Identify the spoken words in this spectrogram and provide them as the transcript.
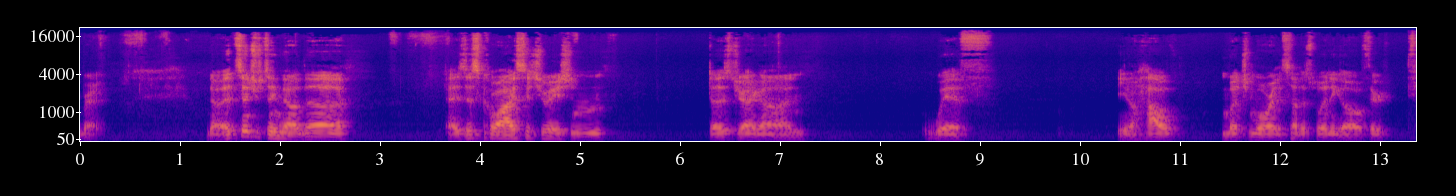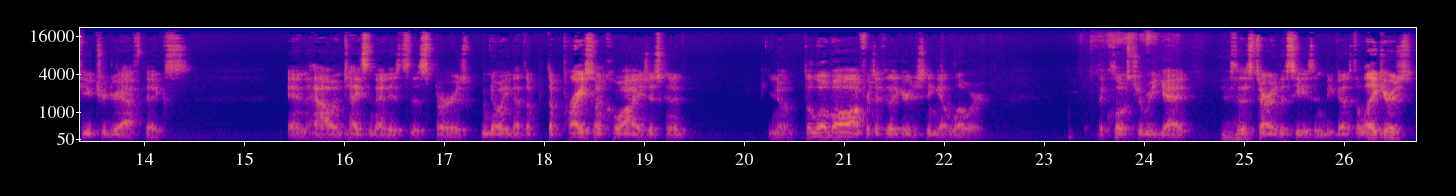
Right. No, it's interesting though. The as this Kawhi situation does drag on with you know how much more the Celtics willing to go with their future draft picks, and how enticing that is to the Spurs, knowing that the, the price on Kawhi is just going to, you know, the low ball offers. I feel like are just going to get lower the closer we get to the start of the season because the Lakers,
